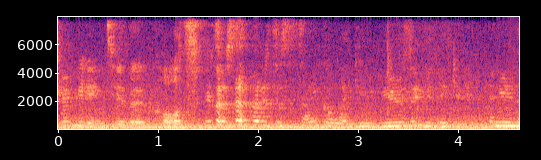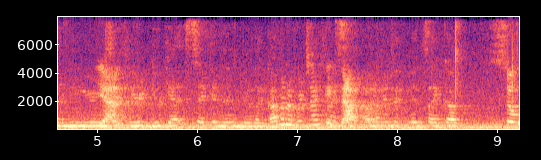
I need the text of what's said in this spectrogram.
contributing to the colds. It's a, but it's a cycle. Like you use it, you think, and you then you use Yeah. it, you, you get sick, and then you're like, I'm gonna protect myself. Exactly. I'm gonna do, it's like a, so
